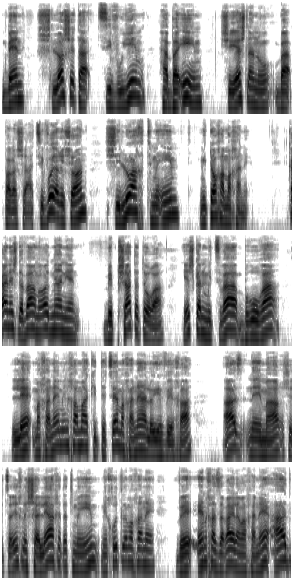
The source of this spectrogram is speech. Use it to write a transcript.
בין שלושת הציוויים הבאים שיש לנו בפרשה. הציווי הראשון, שילוח טמאים מתוך המחנה. כאן יש דבר מאוד מעניין. בפשט התורה יש כאן מצווה ברורה למחנה מלחמה, כי תצא מחנה על אויביך, אז נאמר שצריך לשלח את הטמאים מחוץ למחנה, ואין חזרה אל המחנה עד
